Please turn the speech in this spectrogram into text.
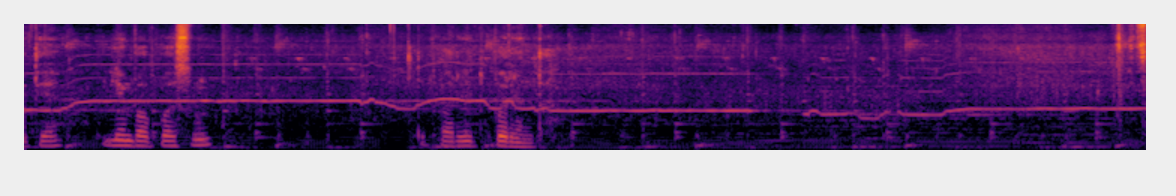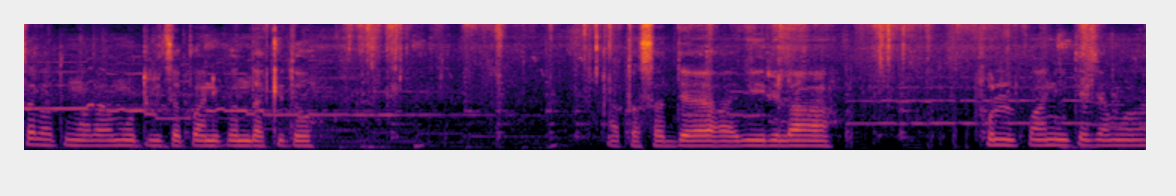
तिकडे त्या लिंबापासून तर फार इथपर्यंत. चला तुम्हाला मोटरीचं पाणी पण दाखवतो. आता सध्या विहिरीला फुल पाणी त्याच्यामुळं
